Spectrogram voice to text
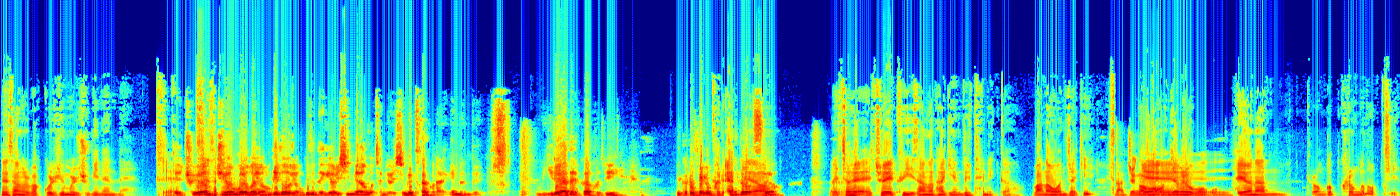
세상을 바꿀 힘을 주긴 했네. 예. 그 주연 뭐- 연기도 연기도 되게 열심히 하고 참 열심히 했다는 건 알겠는데 뭐 이래야 될까 굳이 그런 생각 그래야 들었어요. 애초에, 애초에 그 이상은 하기 힘들 테니까. 만화 원작이? 나중에 만화 원작을 뭐 재현한 그런 거, 그런 건 없지.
